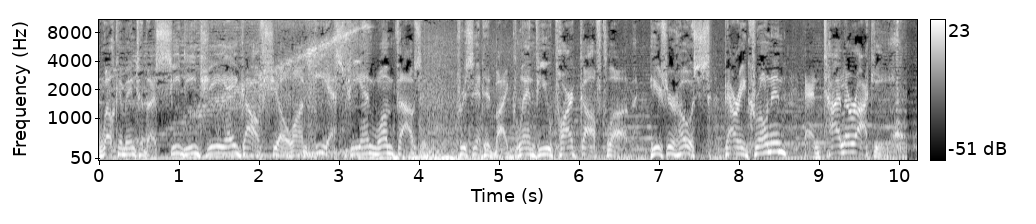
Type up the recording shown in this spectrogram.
Welcome into the CDGA Golf Show on ESPN 1000, presented by Glenview Park Golf Club. Here's your hosts, Barry Cronin and Tyler Aki.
